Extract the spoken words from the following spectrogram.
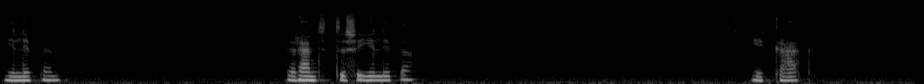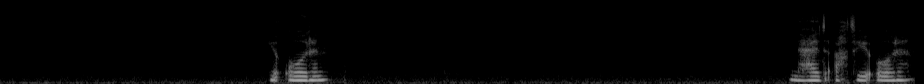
je lippen, de ruimte tussen je lippen, je kaak, je oren. De huid achter je oren.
